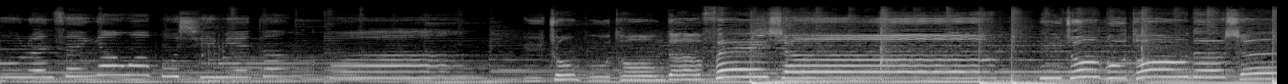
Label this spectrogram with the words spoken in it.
无论怎样，我不熄灭灯光。与众不同的飞翔。生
